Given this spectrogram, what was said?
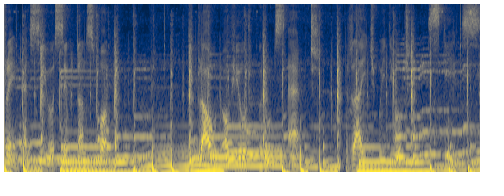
friend and see yourself transform. Be proud of your roots and rise with your skills.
